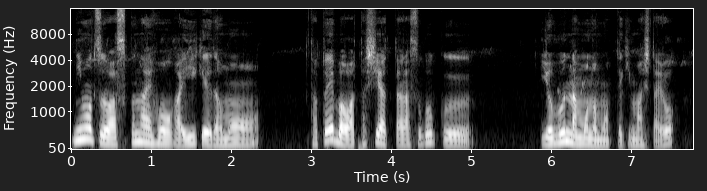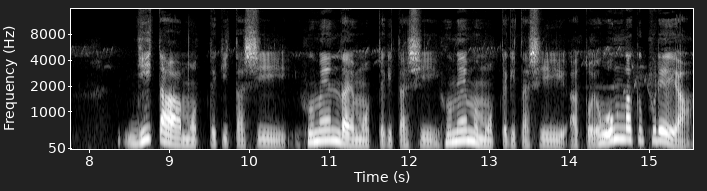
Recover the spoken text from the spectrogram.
荷物は少ない方がいいけれども、例えば私やったらすごく余分なもの持ってきましたよ。ギター持ってきたし、譜面台持ってきたし、譜面も持ってきたし、あと音楽プレイヤ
